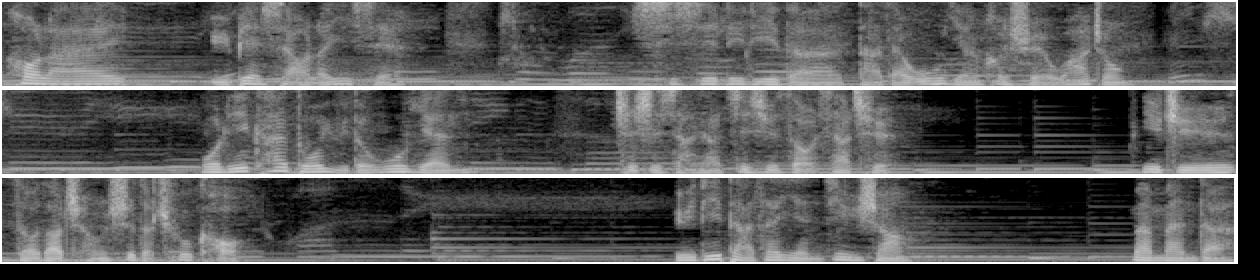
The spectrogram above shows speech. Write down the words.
后来。雨变小了一些，淅淅沥沥地打在屋檐和水洼中。我离开躲雨的屋檐，只是想要继续走下去，一直走到城市的出口。雨滴打在眼镜上，慢慢的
